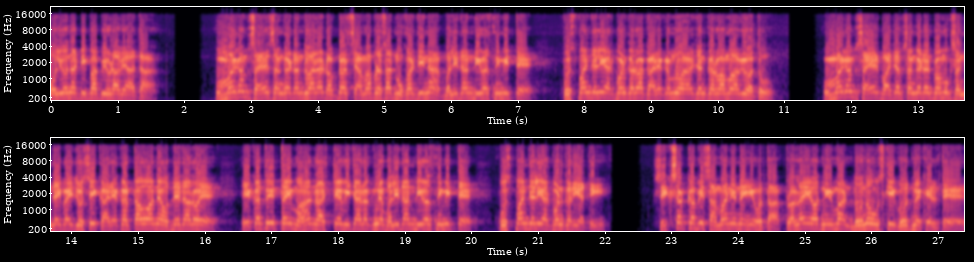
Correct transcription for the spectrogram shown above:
પોલિયોના ટીપા પીવડાવ્યા હતા. ઉમરગામ શહેર સંગઠન દ્વારા ડૉક્ટર શ્યામાપ્રસાદ મુખર્જીના બલિદાન દિવસ નિમિત્તે પુષ્પાંજલિ અર્પણ કરવા કાર્યક્રમનું આયોજન કરવામાં આવ્યું હતું ઉમરગામ શહેર ભાજપ સંગઠન પ્રમુખ સંજયભાઈ જોશી કાર્યકર્તાઓ અને હોદ્દેદારોએ એકત્રિત થઈ મહાન રાષ્ટ્રીય વિચારકને બલિદાન દિવસ નિમિત્તે પુષ્પાંજલિ અર્પણ કરી હતી शिक्षक कभी सामान्य नहीं होता प्रलय और निर्माण दोनों उसकी गोद में खेलते हैं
